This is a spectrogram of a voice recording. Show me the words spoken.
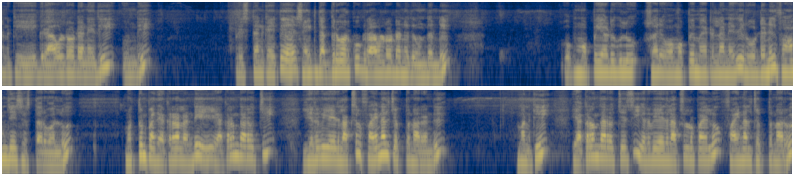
మనకి గ్రావెల్ రోడ్ అనేది ఉంది. ప్రస్తుతానికైతే సైట్ దగ్గర వరకు గ్రావెల్ రోడ్ అనేది ఉందండి. ఒక ముప్పై అడుగులు సారీ ఒక ముప్పై మీటర్లు అనేది రోడ్ అనేది ఫామ్ చేసి ఇస్తారు వాళ్ళు. మొత్తం పది ఎకరాలండి. ఎకరం ధర వచ్చి ఇరవై ఐదు లక్షలు ఫైనల్ చెప్తున్నారండి. మనకి ఎకరం ధర వచ్చేసి ఇరవై ఐదు లక్షల రూపాయలు ఫైనల్ చెప్తున్నారు.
